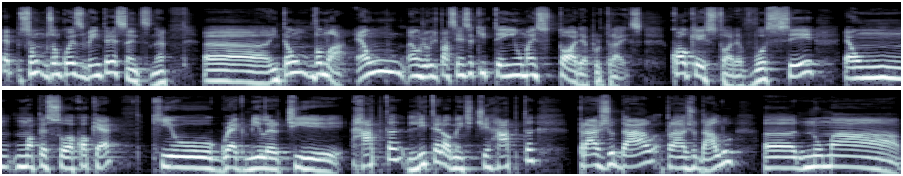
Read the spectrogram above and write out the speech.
é- são, são coisas bem interessantes, né? Ah, então, vamos lá. É um, é um jogo de paciência que tem uma história por trás. Qual que é a história? Você é um- uma pessoa qualquer que o Greg Miller te rapta, literalmente te rapta, para ajudá-lo para ajudá-lo ah, numa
